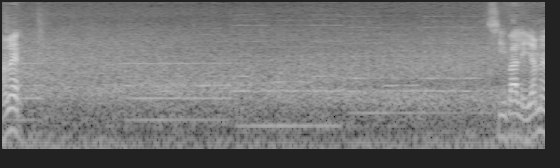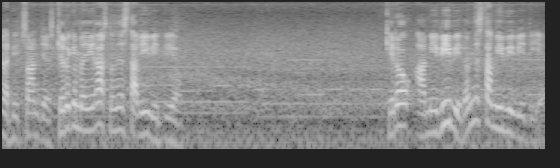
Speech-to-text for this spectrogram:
A ver. Sí, vale, ya me lo has dicho antes. Quiero que me digas dónde está Vivi, tío. Quiero a mi Vivi. ¿Dónde está mi Vivi, tío?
